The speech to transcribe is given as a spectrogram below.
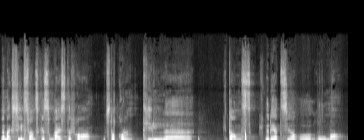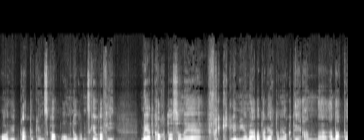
en eksilsvenske som reiste fra Stockholm til eh, Gdansk, Venezia og Roma og utbredte kunnskap om Nordens geografi med et kart som er fryktelig mye mer detaljert og nøyaktig enn en enn dette.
